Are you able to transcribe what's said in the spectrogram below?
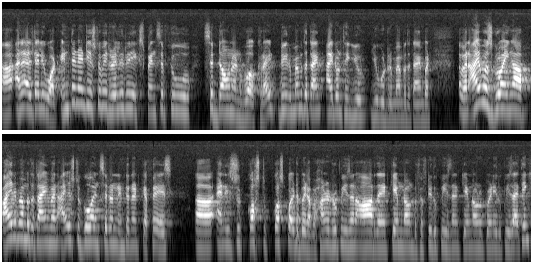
Uh, and I'll tell you what, internet used to be really, really expensive to sit down and work, right? Do you remember the time? I don't think you, you would remember the time, but when I was growing up, I remember the time when I used to go and sit on internet cafes uh, and it to cost, cost quite a bit, about 100 rupees an hour, then it came down to 50 rupees, then it came down to 20 rupees. I think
